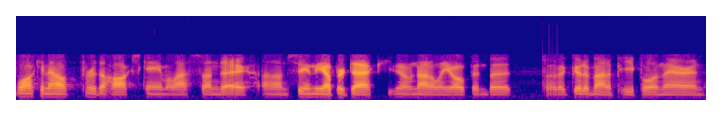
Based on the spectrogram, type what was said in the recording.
walking out for the Hawks game last Sunday, um, seeing the upper deck, you know, not only open but but a good amount of people in there, and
